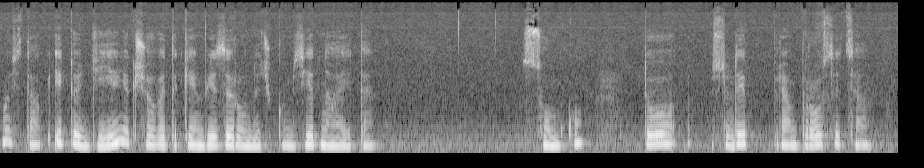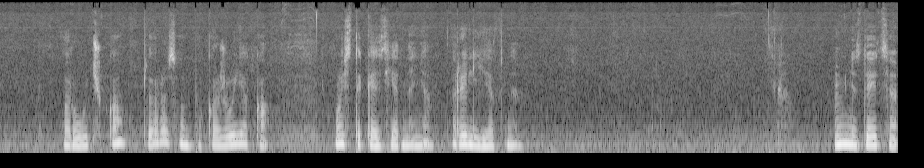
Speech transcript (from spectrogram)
Ось так. І тоді, якщо ви таким візеруночком з'єднаєте сумку, то сюди прям проситься ручка. Зараз вам покажу, яка. Ось таке з'єднання, рельєфне. Мені здається,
